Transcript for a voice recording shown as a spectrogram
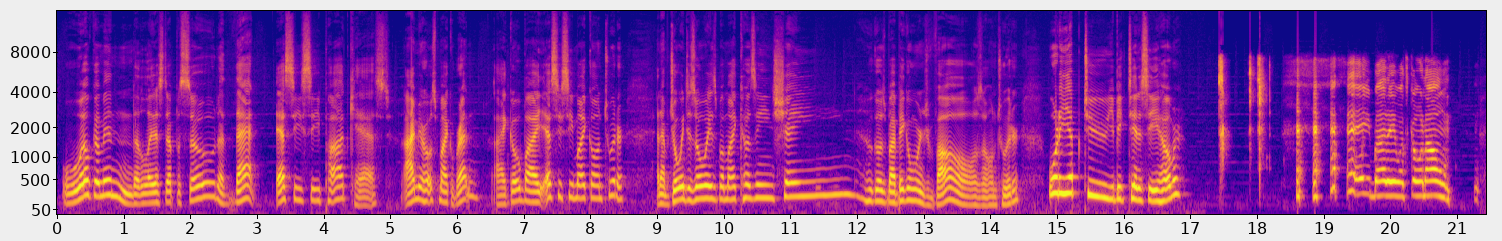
Welcome in to the latest episode of That SEC Podcast. I'm your host, Michael Bratton. I go by SEC Mike on Twitter, and I'm joined as always by my cousin Shane, who goes by Big Orange Vols on Twitter. What are you up to, you big Tennessee homer? hey, buddy, what's going on?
